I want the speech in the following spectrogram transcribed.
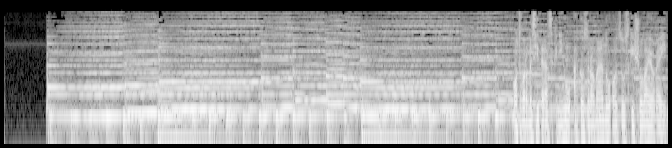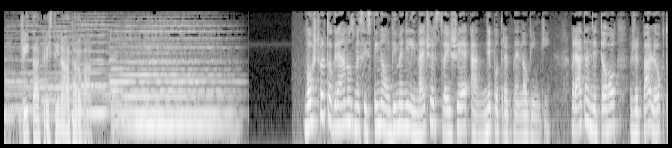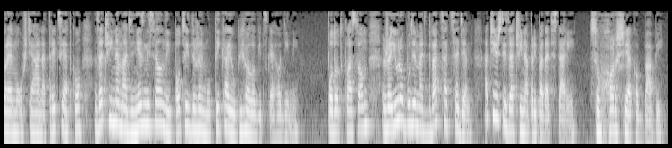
Otvorme si teraz knihu ako z románu od Zuzky Šulajovej. Číta Kristýna Hatarová. Vo štvrtok ráno sme si s Tinou vymenili najčerstvejšie a nepotrebné novinky. Vrátane toho, že Paľo, ktorému už ťahá na 30 začína mať nezmyselný pocit, že mu týkajú biologické hodiny. Podotkla som, že Juro bude mať 27 a tiež si začína pripadať starý. Sú horší ako baby.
